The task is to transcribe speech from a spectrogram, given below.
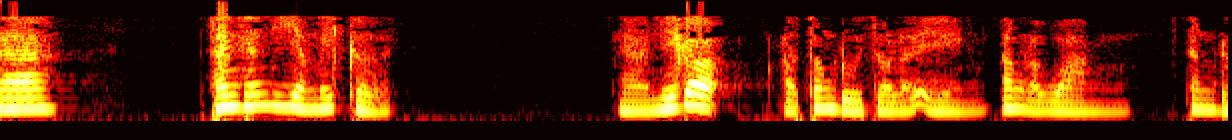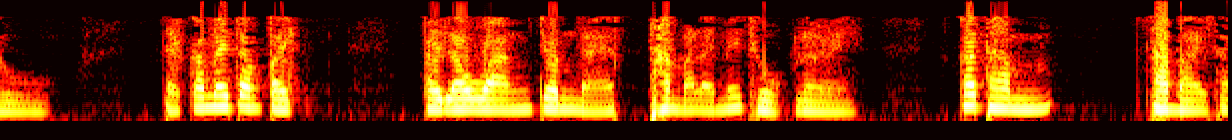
นะ ทั้งทั้งที่ยังไม่เกิดนะนี่ก็เราต้องดูตัวเราเองต้องระวัง ต้องดู แต่ก็ไม่ต้องไปไประวังจนแหมทำอะไรไม่ถูกเลย ก็ทำส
